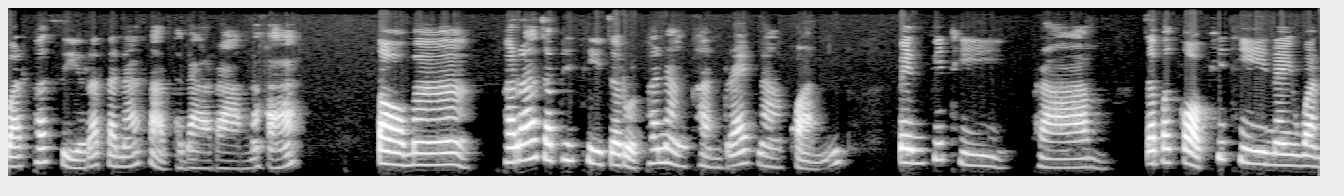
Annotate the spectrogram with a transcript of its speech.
วัดพระศรีรัตนศาสดารามนะคะ ต่อมา พระราชพิธีจรดพระนางคันแรกนาขวัญ เป็นพิธีพราหมณ์ จะประกอบพิธีในวัน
